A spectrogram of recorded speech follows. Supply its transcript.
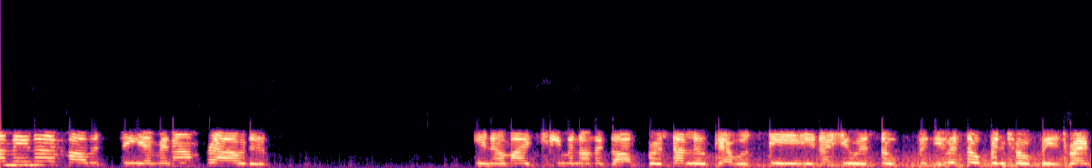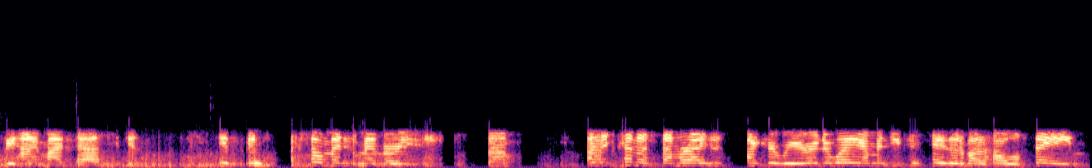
I mean, I'm obviously. I mean, I'm proud of you know my achievement on the golf course. I look, I will see you know U.S. Open, U.S. Open trophies right behind my desk, and it's been so many memories. Um, it kind of summarizes my career in a way. I mean, you can say that about Hall of Fame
